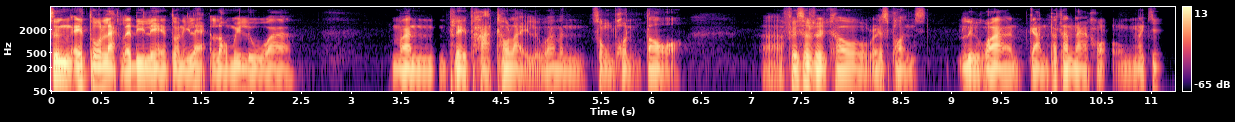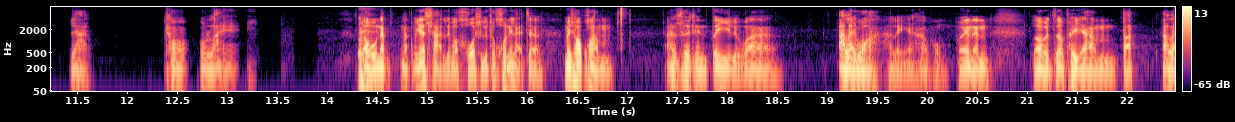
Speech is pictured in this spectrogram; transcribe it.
ซึ่งไอตัว lag และ delay ตัวนี้แหละ เราไม่รู้ว่ามัน play part เท่าไหร่ หรือว่ามันส่งผลต่อเอ่อ physiological response หรือว่าการพัฒนาของนักกีฬา เท่าไหร่เรานักนักวิทยาศาสตร์หรือว่าโค้ชหรือทุกคนนี่แหละจะไม่ชอบความ uncertainty หรือว่าอะไรวะอะไรเงี้ยครับผมเพราะฉะนั้นเราจะพยายามตัดอะไร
